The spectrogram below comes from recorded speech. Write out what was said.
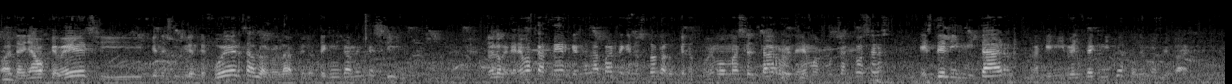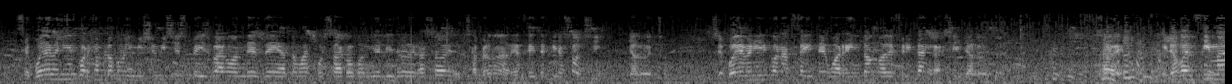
Ahora tendríamos que ver si tiene suficiente fuerza, bla, bla, bla, pero técnicamente sí. Entonces lo que tenemos que hacer, que esa es la parte que nos toca, los que nos comemos más el tarro y tenemos muchas cosas, es delimitar a qué nivel técnico podemos llegar. ¿Se puede venir, por ejemplo, con mi Mitsubishi Space Wagon desde a tomar por saco con 10 litros de gasoil? O sea, perdona, de aceite girasol, sí, ya lo he hecho. ¿Se puede venir con aceite guarrindongo de fritanga? Sí, ya lo he hecho. ¿Sabes? Y luego encima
